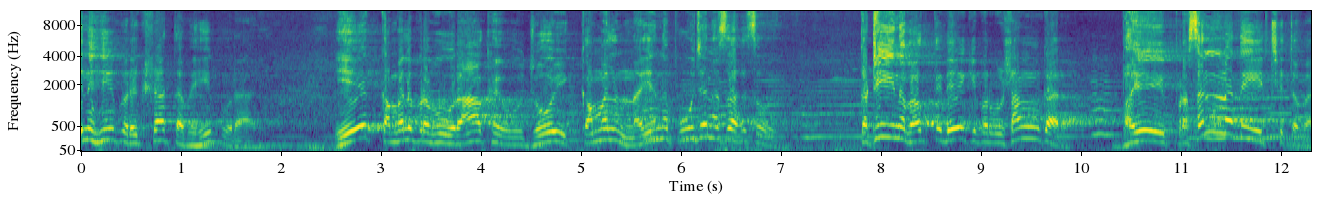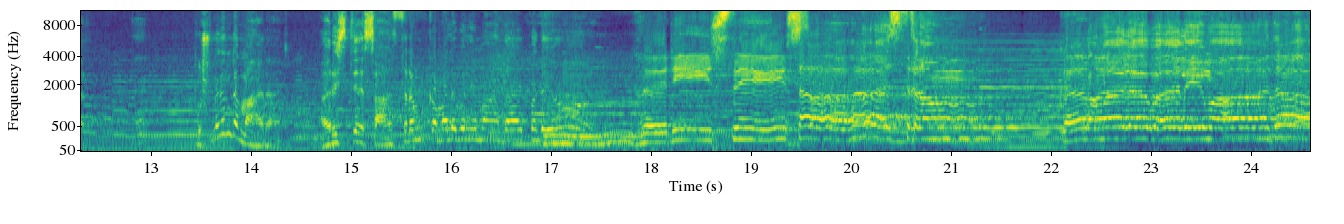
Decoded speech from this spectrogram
दिन ही परीक्षा तब ही पुरारी। एक कमल प्रभु राख जोई, कमल नयन पूजन सहसोई कठिन भक्ति देख प्रभु शंकर, भय प्रसन्न दे इच्छित वर। पुष्पेंद्र महाराज हरिस्ते सहस्त्रम कमल बलि महादाय पद। हरिस्ते सहस्त्रम कमल बलि महादाय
